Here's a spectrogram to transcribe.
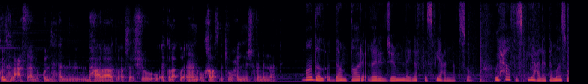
كل هالعسل وكل هالبهارات وابصر شو وإقرأ قرآن وخلص بتروح المشغله منك. ما ضل قدام طارق غير الجيم لينفس فيه عن نفسه ويحافظ فيه على تماسك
